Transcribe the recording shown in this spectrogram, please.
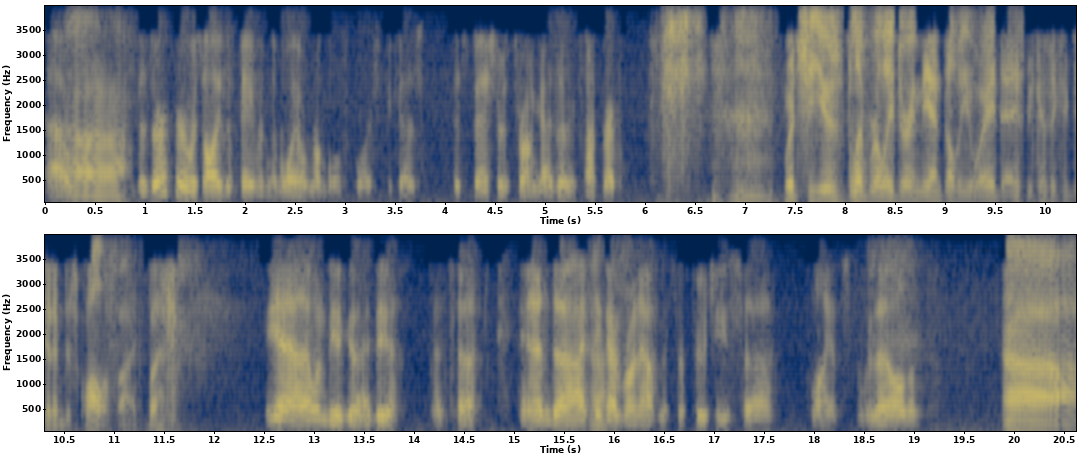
Uh, Uh, Berserker was always a favorite in the Royal Rumble, of course, because his finisher was throwing guys over the top rope. which he used liberally during the NWA days because it could get him disqualified. But Yeah, that wouldn't be a good idea. But uh, and uh, I think Yeah. I've run out Mr. Fuji's uh, clients. Was that all of them? uh,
